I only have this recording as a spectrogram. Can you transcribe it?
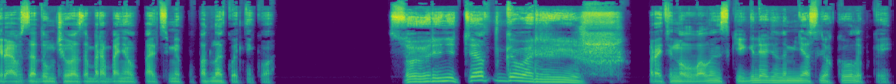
Граф задумчиво забарабанил пальцами по подлокотнику. «Суверенитет, говоришь?» — протянул Волынский, глядя на меня с легкой улыбкой.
